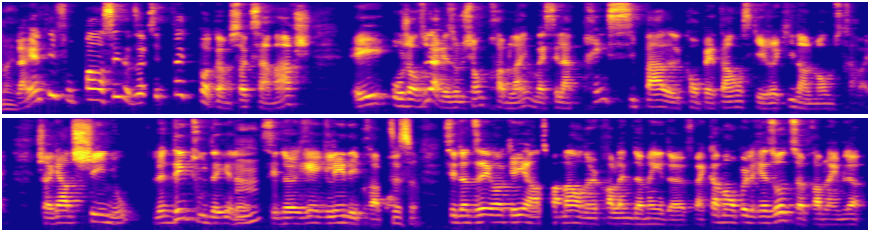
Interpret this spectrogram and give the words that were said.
La réalité, il faut penser de dire que c'est peut-être pas comme ça que ça marche. Et aujourd'hui, la résolution de problèmes, ben, c'est la principale compétence qui est requise dans le monde du travail. Je regarde chez nous, le day-to-day, mm-hmm. c'est de régler des problèmes. C'est ça. C'est de dire, OK, en ce moment, on a un problème de main-d'œuvre. Ben, comment on peut le résoudre, ce problème-là?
